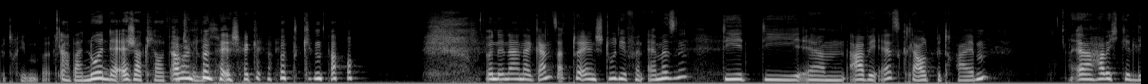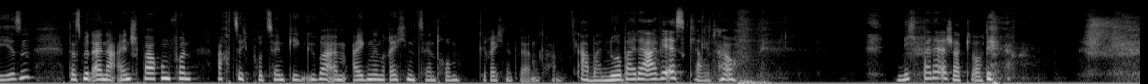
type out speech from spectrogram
betrieben wird. Aber nur in der Azure Cloud natürlich. Aber nur in der Azure Cloud, genau. Und in einer ganz aktuellen Studie von Amazon, die die ähm, AWS Cloud betreiben, äh, habe ich gelesen, dass mit einer Einsparung von 80 Prozent gegenüber einem eigenen Rechenzentrum gerechnet werden kann. Aber nur bei der AWS Cloud. Genau. Nicht bei der Azure Cloud. Ja.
